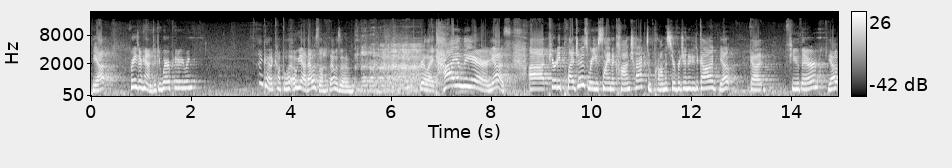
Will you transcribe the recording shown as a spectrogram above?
Yeah? Raise your hand. Did you wear a purity ring? I got a couple. Of, oh yeah, that was a that was a. you're like high in the air. Yes. Uh, purity pledges, where you sign a contract and promise your virginity to God. Yep. Got a few there. Yep.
